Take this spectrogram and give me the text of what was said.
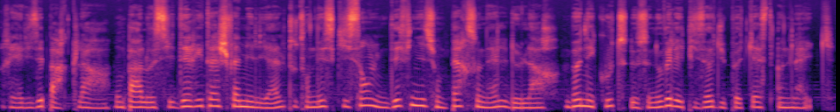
réalisée par Clara. On parle aussi d'héritage familial tout en esquissant une définition personnelle de l'art. Bonne écoute de ce nouvel épisode du podcast Unlike.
